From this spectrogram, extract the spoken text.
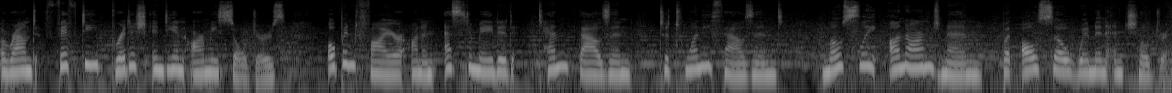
Around 50 British Indian Army soldiers opened fire on an estimated 10,000 to 20,000 mostly unarmed men, but also women and children.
